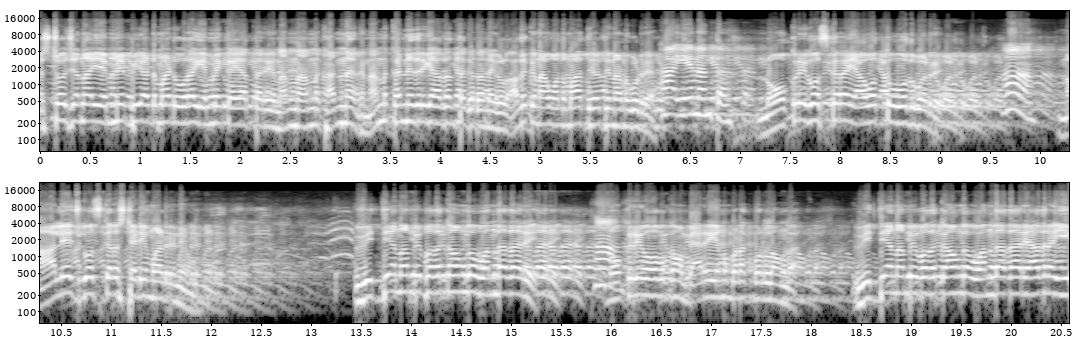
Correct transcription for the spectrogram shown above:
ಎಷ್ಟೋ ಜನ ಎಮ್ಮೆ ಬಿ ಎಡ್ ಮಾಡಿ ಊರಾಗ ಎಮ್ಮೆ ಕೈ ಹಾಕ್ತಾರೆ ನನ್ನ ನನ್ನ ಕಣ್ಣ ನನ್ನ ಕಣ್ಣೆದುರಿಗೆ ಆದಂತ ಘಟನೆಗಳು. ಅದಕ್ಕೆ ನಾವು ಒಂದು ಮಾತು ಹೇಳ್ತೀನಿ ಅನ್ಕೊಡ್ರಿ ಏನಂತ? ನೌಕರಿಗೋಸ್ಕರ ಯಾವತ್ತೂ ಓದಬೇಡ್ರಿ ನಾಲೆಜ್ಗೋಸ್ಕರ ಸ್ಟಡಿ ಮಾಡ್ರಿ ನೀವು. ವಿದ್ಯೆ ನಂಬಿ ಬದಕವಂಗ ಒಂದಾದಾರಿ. ನೌಕರಿ ಹೋಗ್ಬೇಕವ ಬ್ಯಾರೆ ಏನು ಬಡಕ್ ಬರಲ್ಲ ಅವಂಗ. ವಿದ್ಯೆ ನಂಬಿ ಬದಕವಂಗ ಒಂದಾದಾರಿ ಆದ್ರೆ ಈ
